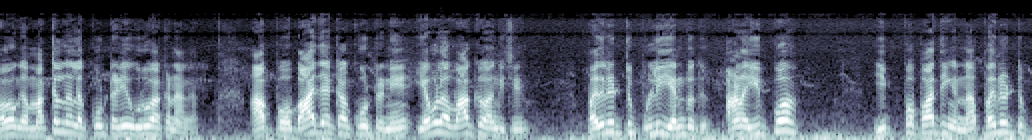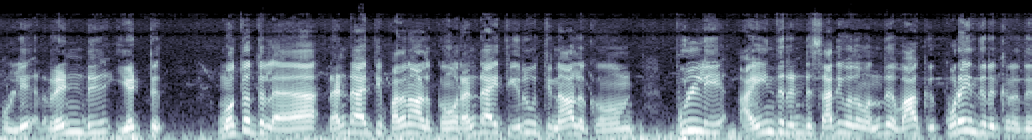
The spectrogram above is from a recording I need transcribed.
அவங்க மக்கள் நல கூட்டணியை உருவாக்குனாங்க. அப்போது பாஜக கூட்டணி எவ்வளோ வாக்கு வாங்கிச்சு? பதினெட்டு புள்ளி எண்பது. ஆனால் இப்போ இப்போ பார்த்தீங்கன்னா பதினெட்டு புள்ளி ரெண்டு எட்டு. மொத்தத்தில் ரெண்டாயிரத்தி பதினாலுக்கும் ரெண்டாயிரத்தி இருபத்தி நாலுக்கும் புள்ளி ஐந்து ரெண்டு சதவீதம் வந்து வாக்கு குறைந்திருக்கிறது.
